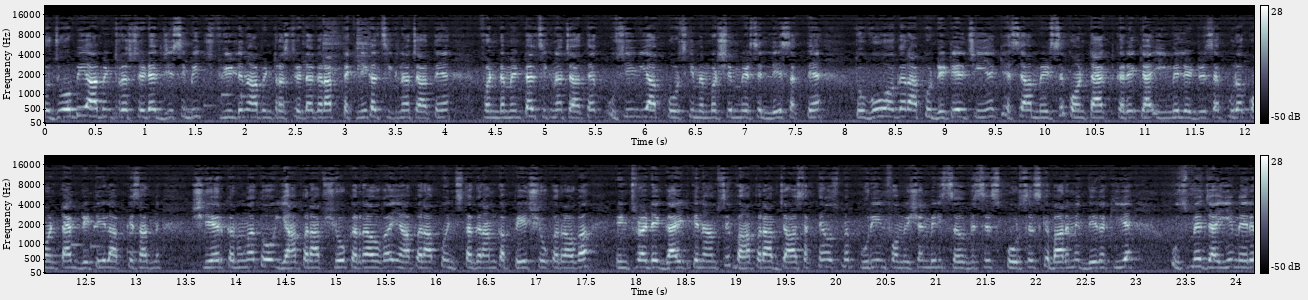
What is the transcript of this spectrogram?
तो जो भी आप इंटरेस्टेड है, जिस भी फ़ील्ड में आप इंटरेस्टेड है, अगर आप टेक्निकल सीखना चाहते हैं फंडामेंटल सीखना चाहते हैं, उसी भी आप कोर्स की मेंबरशिप मेरे से ले सकते हैं। तो वो अगर आपको डिटेल चाहिए, कैसे आप मेरे से कांटेक्ट करें, क्या ईमेल एड्रेस है, पूरा कांटेक्ट डिटेल आपके साथ में शेयर करूँगा। तो यहाँ पर आप शो कर रहा होगा, यहाँ पर आपको इंस्टाग्राम का पेज शो कर रहा होगा इंट्राडे गाइड के नाम से, वहाँ पर आप जा सकते हैं। उसमें पूरी इन्फॉर्मेशन मेरी सर्विसेज़ कोर्सेज के बारे में दे रखी है। उसमें जाइए, मेरे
